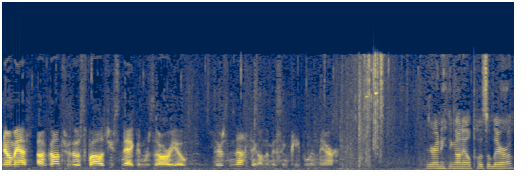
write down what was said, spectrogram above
Nomad, I've gone through those files you snagged in Rosario. There's nothing on the missing people in there. There anything on El Pozolero?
